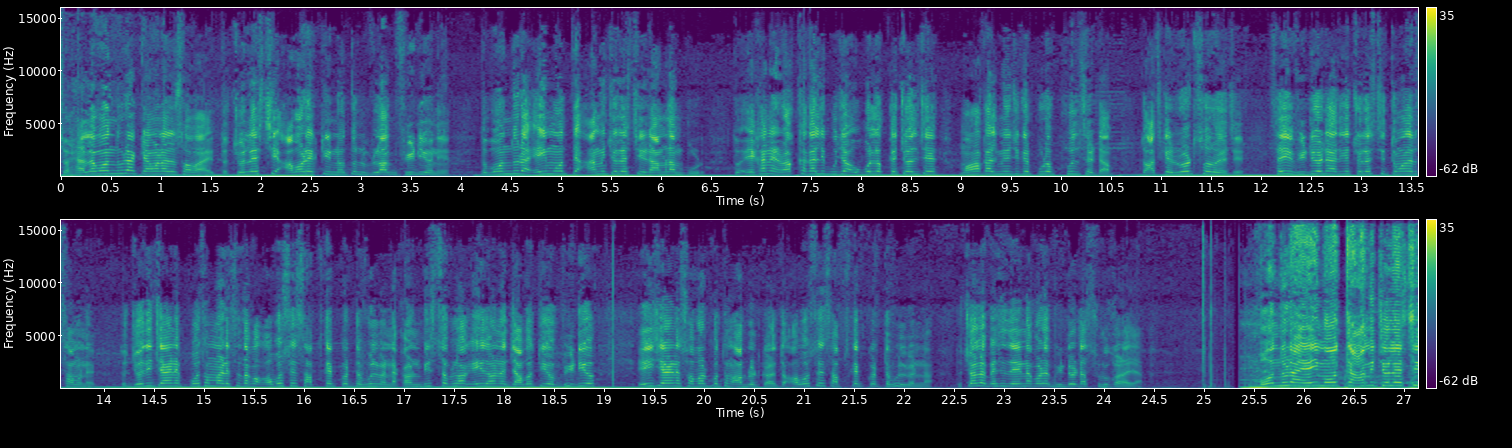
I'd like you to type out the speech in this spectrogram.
সো হ্যালো বন্ধুরা, কেমন আছো সবাই? তো চলে এসেছি আবারও একটি নতুন ব্লগ ভিডিও নিয়ে। তো বন্ধুরা, এই মুহূর্তে আমি চলে এসেছি রামরামপুর। তো এখানে রক্ষাকালী পূজা উপলক্ষে চলছে মহাকাল মিউজিকের পুরো ফুল সেট তো আজকে রোড শো রয়েছে। সেই ভিডিও নিয়ে আজকে চলে এসেছি তোমাদের সামনে। তো যদি চ্যানেলে প্রথমবার এসে থাকো, অবশ্যই সাবস্ক্রাইব করতে ভুলবেন না, কারণ বিশ্ব ব্লগ এই ধরনের যাবতীয় ভিডিও এই চ্যানেলে সবার প্রথম আপলোড করে। তো অবশ্যই সাবস্ক্রাইব করতে ভুলবেন না। তো চলো বেশি দেরি না করে ভিডিওটা শুরু করা যাক। বন্ধুরা, এই মুহূর্তে আমি চলে এসেছি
